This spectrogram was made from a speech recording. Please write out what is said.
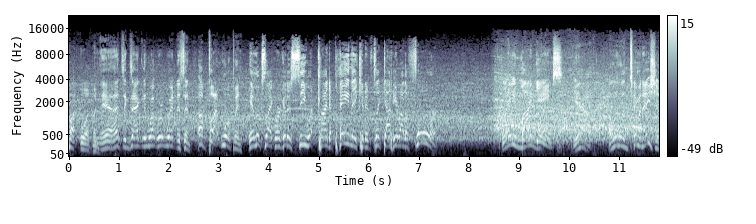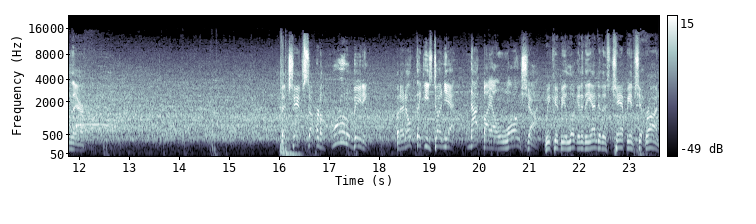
butt whooping. Yeah, that's exactly what we're witnessing. A butt whooping. It looks like we're going to see what kind of pain they can inflict out here on the floor. Playing mind games. Yeah, a little intimidation there. The champ suffered a brutal beating, but I don't think he's done yet. Not by a long shot. We could be looking at the end of this championship run.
